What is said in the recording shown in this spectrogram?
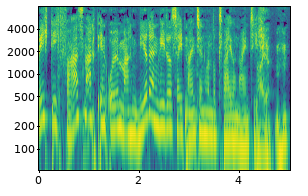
richtig Fasnacht in Ulm machen wir dann wieder seit 1992. Ah ja. Mhm.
